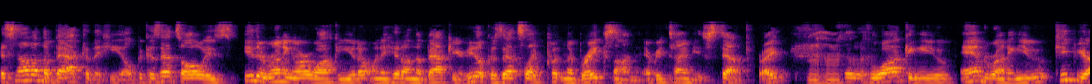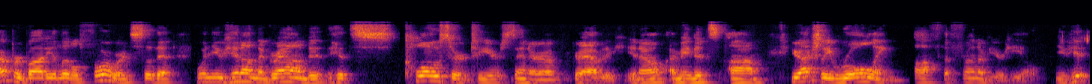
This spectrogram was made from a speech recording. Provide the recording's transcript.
it's not on the back of the heel because that's always either running or walking. You don't want to hit on the back of your heel because that's like putting the brakes on every time you step, right? Mm-hmm. So with walking you and running, you keep your upper body a little forward so that when you hit on the ground, it hits closer to your center of gravity. You know, I mean, it's um, you're actually rolling off the front of your heel. You hit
